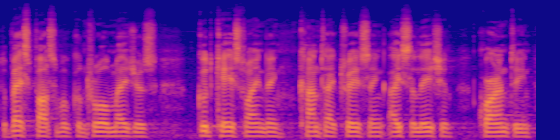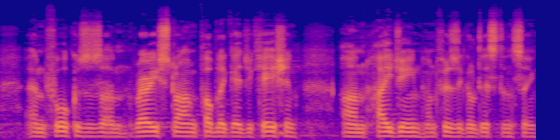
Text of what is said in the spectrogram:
the best possible control measures, good case finding, contact tracing, isolation, quarantine, and focuses on very strong public education, on hygiene, on physical distancing.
